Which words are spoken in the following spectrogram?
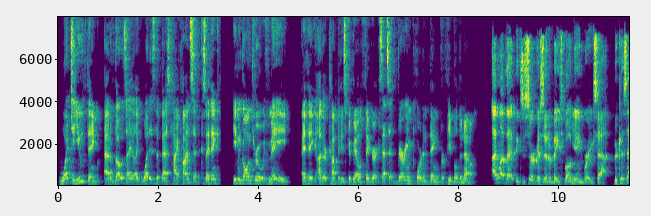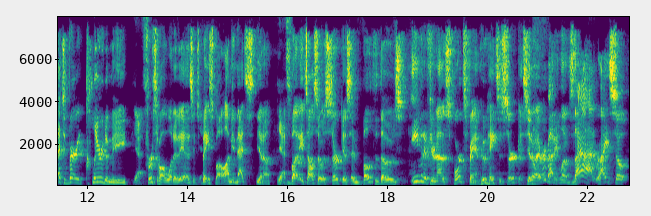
What do you think out of those? I like, what is the best high concept? Because I think even going through it with me, I think other companies could be able to figure it because that's a very important thing for people to know. I love that it's a circus and a baseball game breaks out because that's very clear to me. Yes. First of all, what it is, it's yes. baseball. I mean, that's, you know, yes. but it's also a circus. And both of those, even if you're not a sports fan, who hates a circus? You know, everybody loves that, right? So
